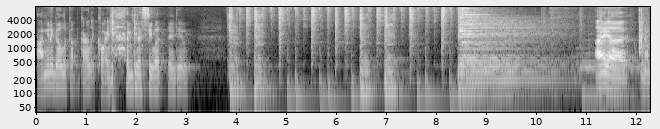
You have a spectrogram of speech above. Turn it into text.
I'm gonna go look up garlic coin. I'm gonna see what they do. I, uh, you know,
